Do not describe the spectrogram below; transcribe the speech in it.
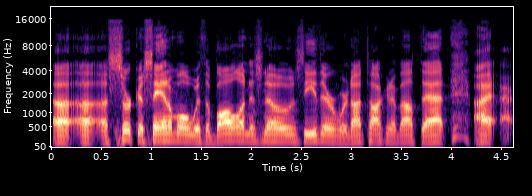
a, a, circus animal with a ball on his nose either. We're not talking about that. I, I,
